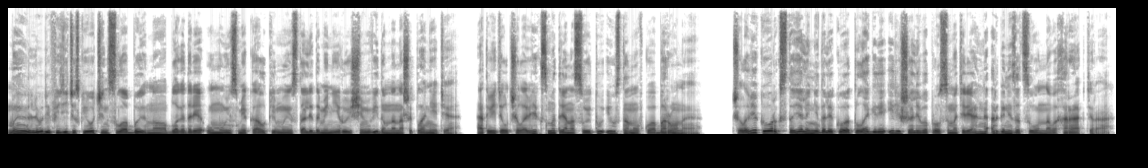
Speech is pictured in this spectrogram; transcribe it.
Мы, люди, физически очень слабы, но благодаря уму и смекалке мы стали доминирующим видом на нашей планете», ответил человек, смотря на суету и установку обороны. Человек и орк стояли недалеко от лагеря и решали вопросы материально-организационного характера.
